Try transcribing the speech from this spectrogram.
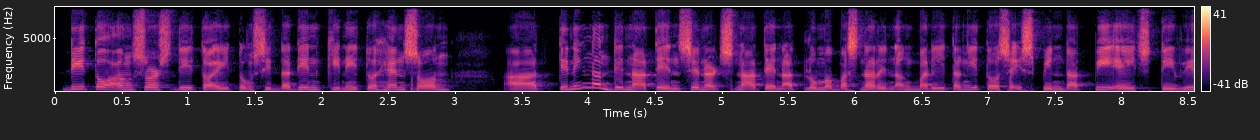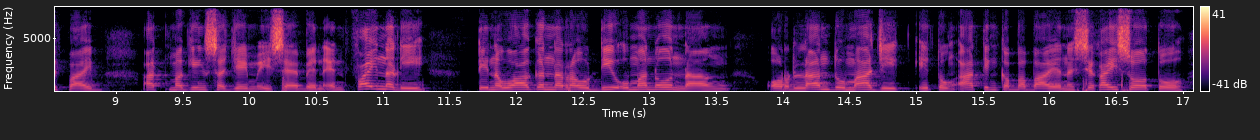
Dito ang source dito ay itong si Dadin Kinito Henson uh, tiningnan din natin, sinerch natin at lumabas na rin ang balitang ito sa spin.ph, TV5 at maging sa GMA7. And finally, tinawagan na raw di umano ng Orlando Magic itong ating kababayan na si Kai Soto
